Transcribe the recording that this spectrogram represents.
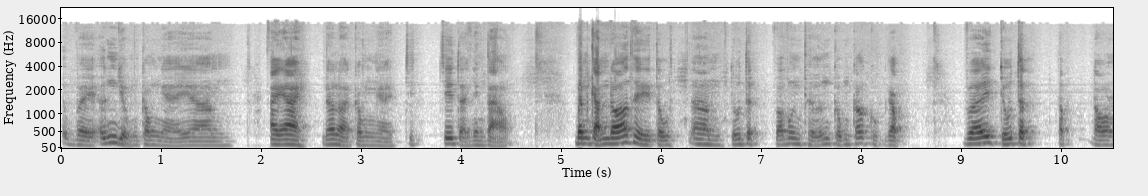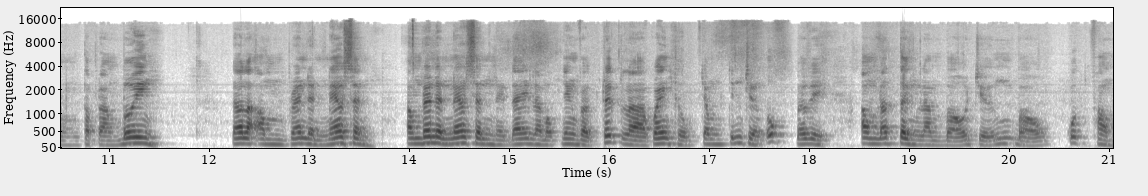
về ứng dụng công nghệ à, AI đó là công nghệ trí, trí tuệ nhân tạo. Bên cạnh đó thì tụ à, chủ tịch võ văn thưởng cũng có cuộc gặp với chủ tịch tập đoàn tập đoàn Boeing đó là ông Brandon Nelson. Ông Brendan Nelson thì đây là một nhân vật rất là quen thuộc trong chính trường Úc bởi vì ông đã từng làm bộ trưởng bộ quốc phòng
